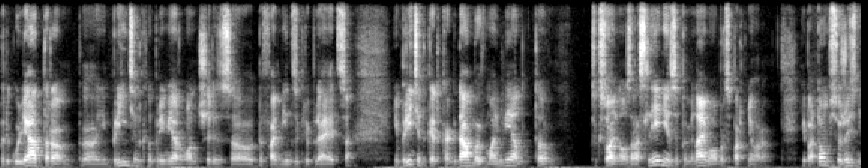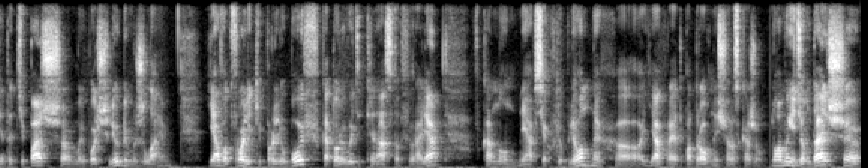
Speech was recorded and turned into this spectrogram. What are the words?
регулятора, э, импринтинг, например, он через э, дофамин закрепляется. Импринтинг – это когда мы в момент э, сексуального взросления запоминаем образ партнера. И потом всю жизнь этот типаж мы больше любим и желаем. Я вот в ролике про любовь, который выйдет 13 февраля, в канун Дня всех влюбленных, э, я про это подробно еще расскажу. Ну а мы идем дальше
